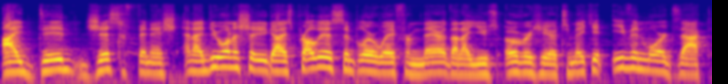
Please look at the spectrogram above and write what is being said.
I did just finish and I do want to show you guys probably a simpler way from there that I use over here to make it even more exact.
